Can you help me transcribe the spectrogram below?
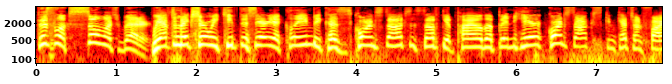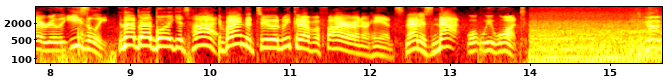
This looks so much better. We have to make sure we keep this area clean because corn stalks and stuff get piled up in here. Corn stalks can catch on fire really easily. And that bad boy gets hot. Combine the two and we could have a fire on our hands. That is not what we want. It's good,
